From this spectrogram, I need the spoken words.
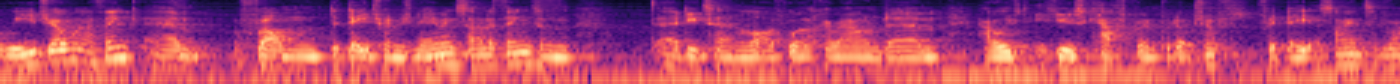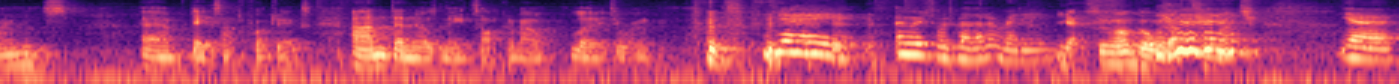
Wejo, I think, um, from the data engineering side of things, and uh, detailing a lot of work around um, how we've he's used Kafka in production f- for data science environments, um, data science projects, and then there was me talking about learning to rank. Yay! oh, we've talked about that already. yeah, so we won't go with that too much. Yeah,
